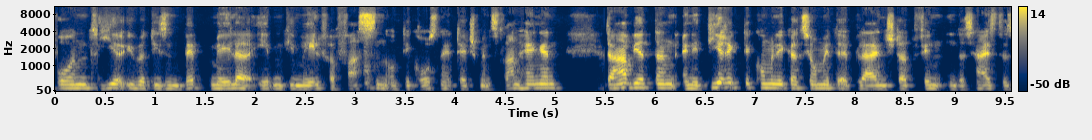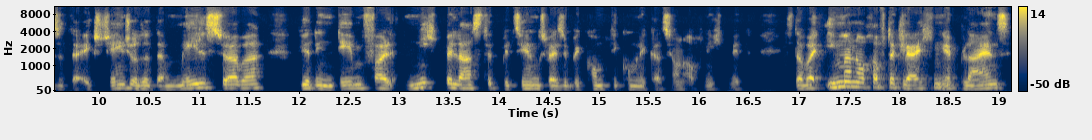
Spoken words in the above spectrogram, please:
und hier über diesen Webmailer eben die Mail verfassen und die großen Attachments dranhängen. Da wird dann eine direkte Kommunikation mit der Appliance stattfinden. Das heißt also, der Exchange oder der Mail-Server wird in dem Fall nicht belastet, beziehungsweise bekommt die Kommunikation auch nicht mit. Ist aber immer noch auf der gleichen Appliance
